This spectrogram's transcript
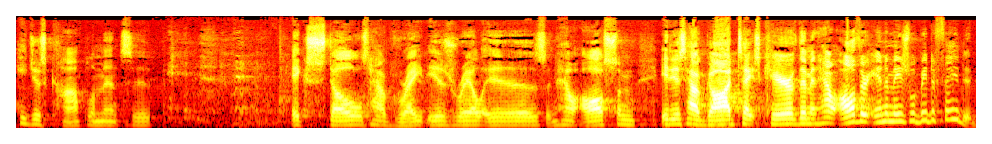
he just compliments it extols how great Israel is and how awesome it is how God takes care of them and how all their enemies will be defeated.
